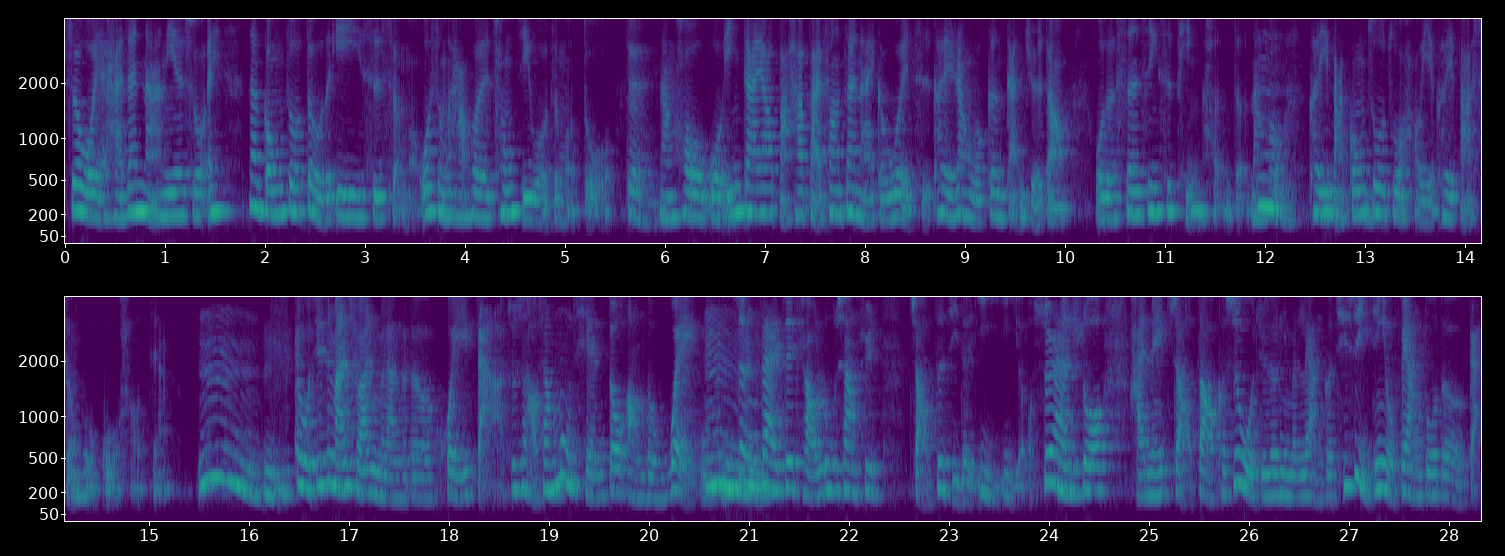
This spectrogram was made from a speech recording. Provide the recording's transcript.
所以我也还在拿捏说，哎，那工作对我的意义是什么？为什么它会冲击我这么多？对，然后我应该要把它摆放在哪一个位置，可以让我更感觉到我的身心是平衡的，然后可以把工作做好，也可以把生活过好，这样。嗯嗯，哎，我其实蛮喜欢你们两个的回答，就是好像目前都 on the way，我们正在这条路上去找自己的意义哦。虽然说还没找到，可是我觉得你们两个其实已经有非常多的感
